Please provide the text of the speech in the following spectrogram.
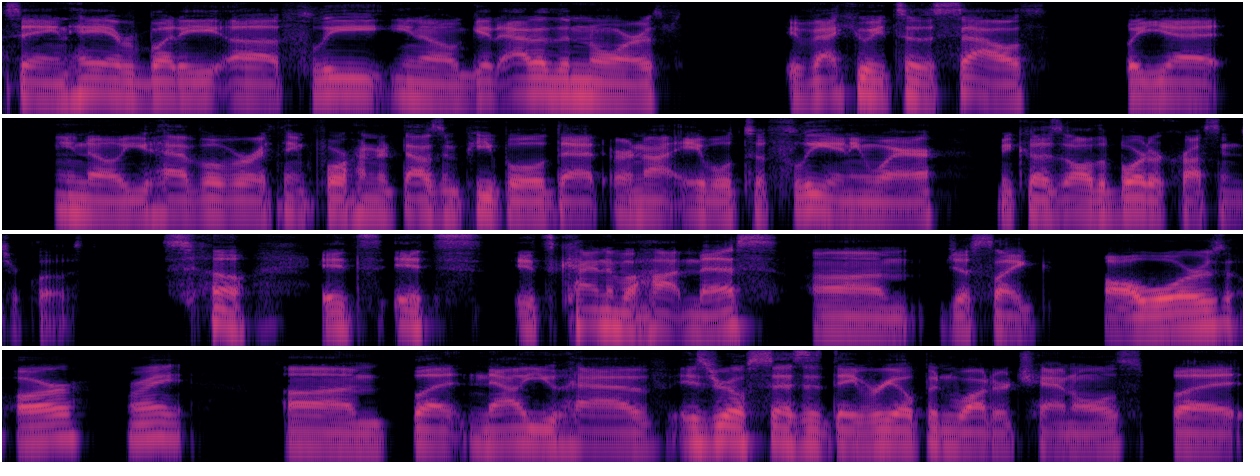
saying, "Hey, everybody, uh, flee! You know, get out of the north, evacuate to the south." But yet, you know, you have over, I think, 400,000 people that are not able to flee anywhere because all the border crossings are closed. So it's it's it's kind of a hot mess, um, just like all wars are, right? Um, but now you have Israel says that they've reopened water channels, but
